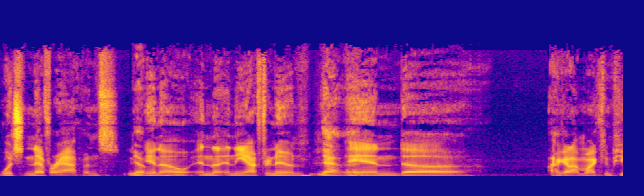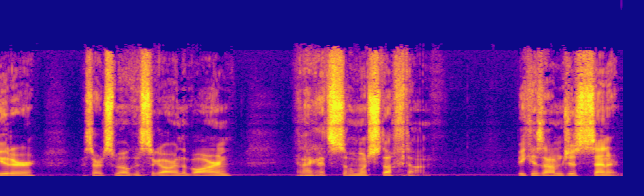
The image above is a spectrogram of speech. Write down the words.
which never happens. Yep. You know, in the in the afternoon. Yeah, right. And uh, I got on my computer. I started smoking a cigar in the barn, and I got so much stuff done because I'm just centered.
